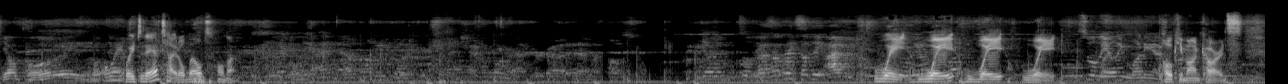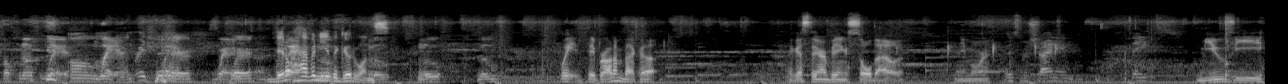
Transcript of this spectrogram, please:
Yo, boy. Wait, do they have title belts? Hold on. Wait, wait, wait, wait. So the only money I Pokemon cards. Pokemon, where? Oh my where? Oh, right Where? Where? Where? They don't have any of the good ones. Move, move, move. Wait, they brought them back up. I guess they aren't being sold out anymore. There's some shiny fakes. Mew V.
